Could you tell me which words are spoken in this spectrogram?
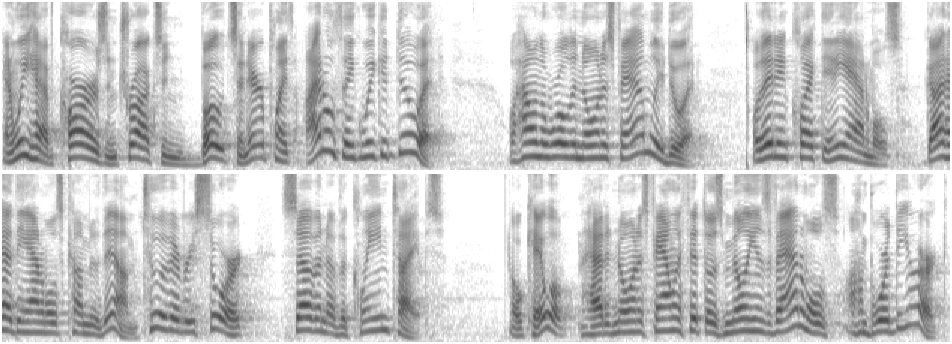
and we have cars and trucks and boats and airplanes, I don't think we could do it. Well, how in the world did Noah and his family do it? Well, they didn't collect any animals. God had the animals come to them, two of every sort, seven of the clean types. Okay, well, how did Noah and his family fit those millions of animals on board the ark?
